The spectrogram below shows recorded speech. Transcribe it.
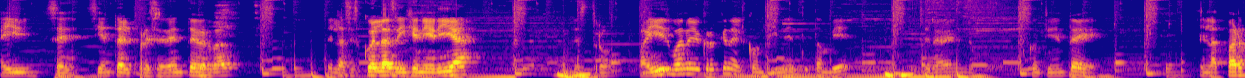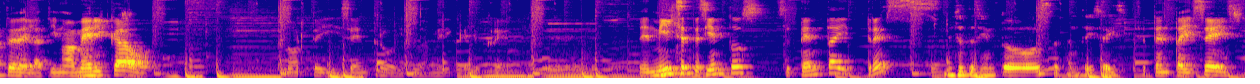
Ahí se sienta el precedente, ¿verdad? De las escuelas de ingeniería en nuestro país. Bueno, yo creo que en el continente también. Será en el continente, en la parte de Latinoamérica o norte y centro y Sudamérica, yo creo. En 1773, 1776. 76.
